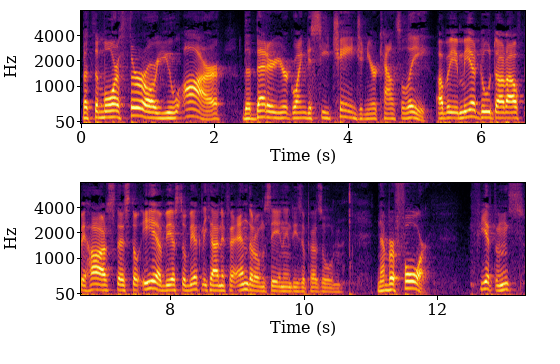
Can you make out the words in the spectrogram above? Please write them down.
But the more thorough you are, the better you're going to see change in your counselee. Aber je mehr du darauf beharrst, desto eher wirst du wirklich eine Veränderung sehen in dieser Person. Number four, Viertens,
